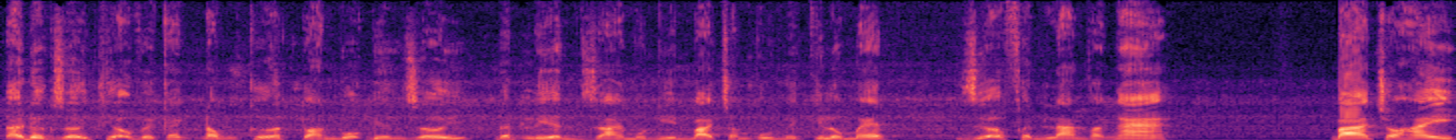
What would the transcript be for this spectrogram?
đã được giới thiệu về cách đóng cửa toàn bộ biên giới đất liền dài 1.340 km giữa Phần Lan và Nga. Bà cho hay,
